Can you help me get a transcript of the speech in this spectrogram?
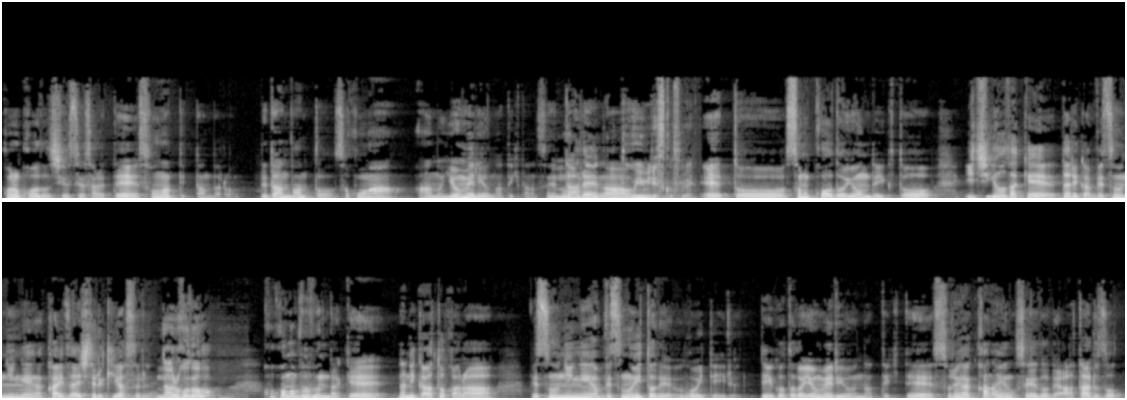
このコード修正されてそうなっていったんだろう。で、だんだんとそこが、あの、読めるようになってきたんですね。誰が、どういう意味ですか、それ？えっ、ー、と、そのコードを読んでいくと、一行だけ誰か別の人間が介在してる気がする。なるほど。ここの部分だけ、何か後から別の人間が別の意図で動いているっていうことが読めるようになってきて、それがかなりの精度で当たるぞ。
